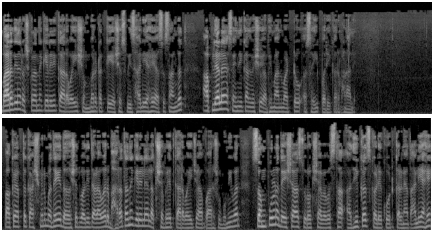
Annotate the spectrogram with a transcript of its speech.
भारतीय लष्करानं केलेली कारवाई शंभर टक्के यशस्वी झाली आहे असं सांगत आपल्याला या सैनिकांविषयी अभिमान वाटतो असंही पर्रिकर म्हणाले. पाकव्याप्त काश्मीरमध्ये दहशतवादी तळावर भारतानं केलेल्या लक्ष्यभेद कारवाईच्या पार्श्वभूमीवर संपूर्ण देशात सुरक्षा व्यवस्था अधिकच कडेकोट करण्यात आली आहे.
